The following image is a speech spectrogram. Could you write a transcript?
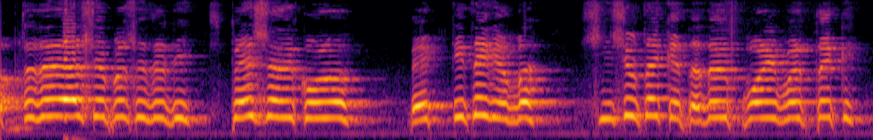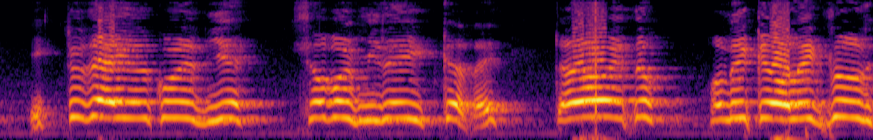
আপনাদের আশেপাশে যদি স্পেশাল কোনো ব্যক্তি থেকে বা শিশু থাকে, তাদের পরিবার থেকে একটু জায়গা করে দিয়ে সবাই মিলে ঈদ কাটায় তারা হয়তো অনেকে অনেক ধরনের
